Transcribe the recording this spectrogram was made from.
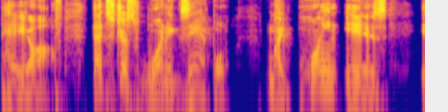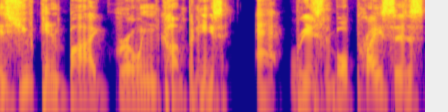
pay off. That's just one example. My point is, is you can buy growing companies at reasonable prices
